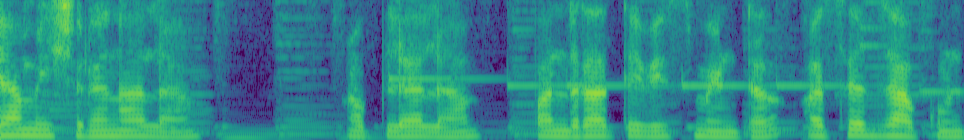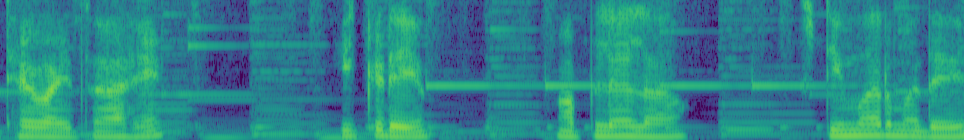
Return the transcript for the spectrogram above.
या मिश्रणाला आपल्याला पंधरा ते वीस मिनटं असंच झाकून ठेवायचं आहे. इकडे आपल्याला स्टीमरमध्ये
